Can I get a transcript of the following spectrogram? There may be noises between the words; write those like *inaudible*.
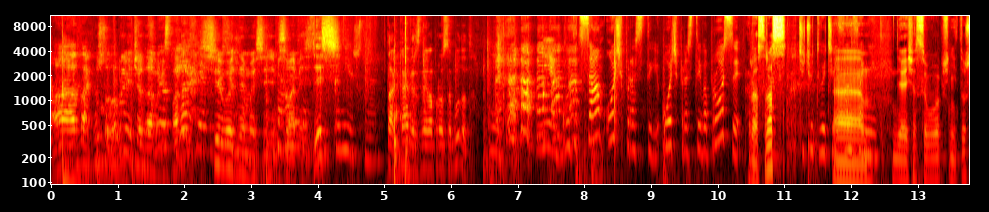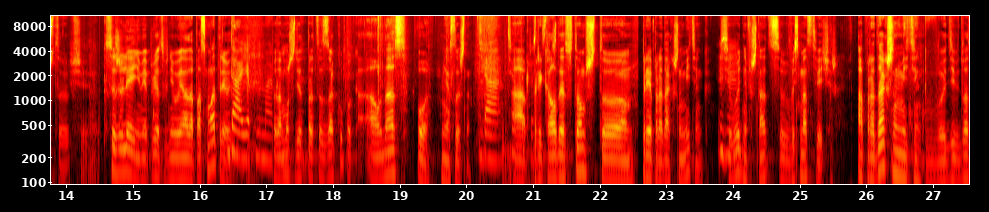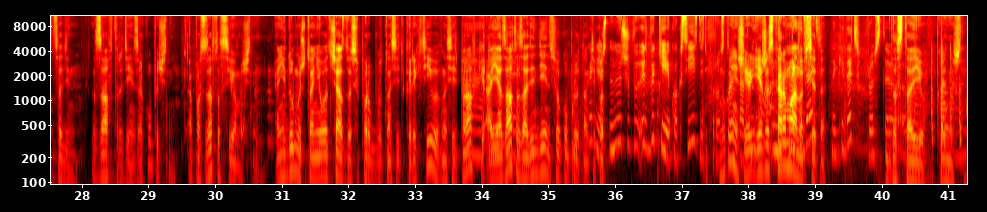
А, так, ну что, добрый вечер, дамы и господа. Сегодня мы сидим с вами здесь. Конечно. Так, каверзные вопросы будут? Нет, будут сам очень простые, очень простые вопросы. Раз-раз. Чуть-чуть твой телефон Эм, фонит. Я сейчас его вообще не то, что вообще. К сожалению, мне придется в него иногда посматривать. Да, я понимаю. Потому что идет процесс закупок, а у нас... О, меня слышно. Да, А прикол в том, что препродакшн митинг сегодня в 16, в 18 вечера. А продакшн митинг в 21. Завтра день закупочный, а послезавтра съемочный. Они думают, что они вот сейчас до сих пор будут вносить коррективы, вносить правки, а, А, я завтра за один день все куплю. Там, типа, Конечно, ну это же в, в Икею как съездить просто. Ну, конечно, вот я- я же вот. из Ну, кармана все это Накидать просто... э, достаю, конечно.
